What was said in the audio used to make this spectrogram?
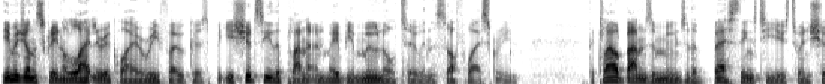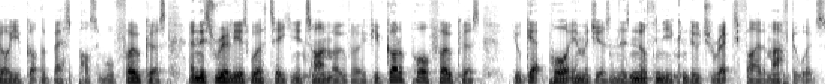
The image on the screen will likely require a refocus, but you should see the planet and maybe a moon or two in the software screen. The cloud bands and moons are the best things to use to ensure you've got the best possible focus, and this really is worth taking your time over. If you've got a poor focus, you'll get poor images, and there's nothing you can do to rectify them afterwards.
